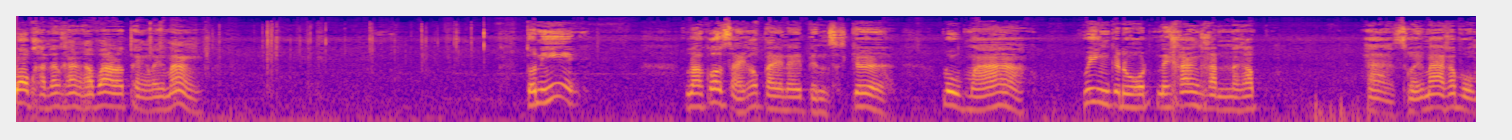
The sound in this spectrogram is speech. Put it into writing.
รอบคันด้านข้างครับ ว่าเราแต่งอะไรมั่ง ตัวนี้เราก็ใส่เข้าไปในเป็นสติกเกอร์ รูปม้า วิ่งกระโดดในข้างคันนะครับ อ่า สวยมากครับผม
